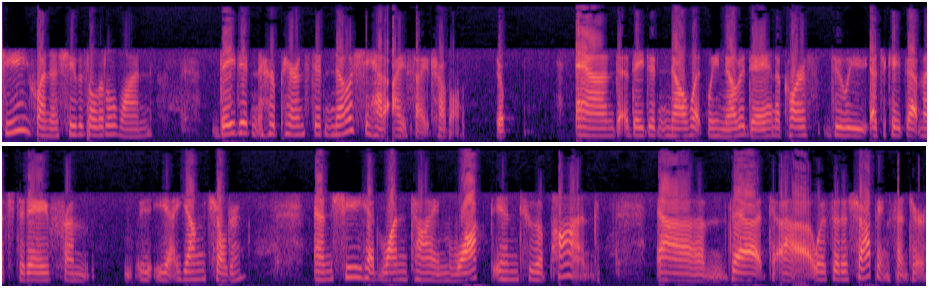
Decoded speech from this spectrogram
she, when she was a little one, they didn't. Her parents didn't know she had eyesight trouble. Yep. And they didn't know what we know today. And of course, do we educate that much today from young children? And she had one time walked into a pond um, that uh, was at a shopping center,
